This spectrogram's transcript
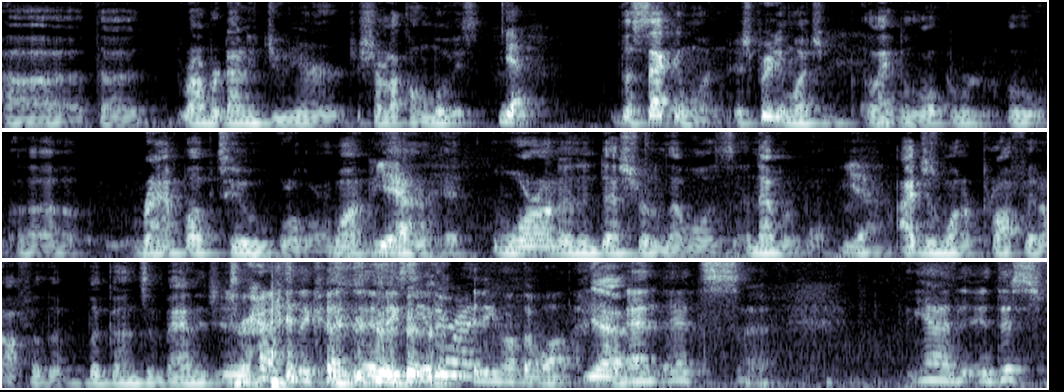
uh, the Robert Downey Jr. Sherlock Holmes movies? Yeah. The second one is pretty much like uh, ramp up to World War One. Yeah. It- war on an industrial level is inevitable. Yeah. I just want to profit off of the, the guns and bandages. Right, because they see the writing on the wall. Yeah. and it's uh, yeah. This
